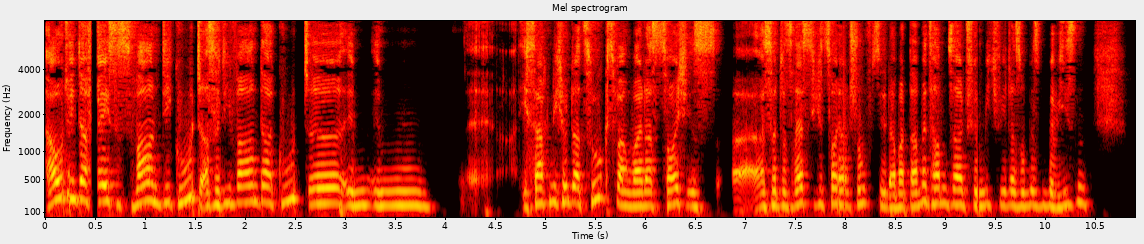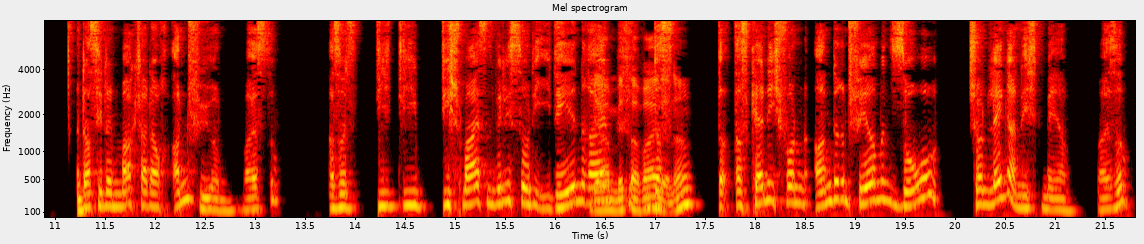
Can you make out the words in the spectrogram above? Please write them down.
Audio-Interfaces waren die gut, also die waren da gut äh, im, im äh, ich sag nicht unter Zugzwang, weil das Zeug ist, äh, also das restliche Zeug halt schon sieht, aber damit haben sie halt für mich wieder so ein bisschen bewiesen, dass sie den Markt halt auch anführen, weißt du? Also die, die, die schmeißen will ich so die Ideen rein. Ja, mittlerweile, das, ne? Das, das kenne ich von anderen Firmen so schon länger nicht mehr, weißt du?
